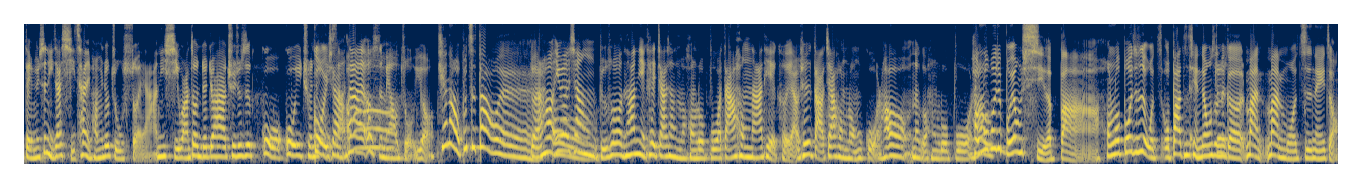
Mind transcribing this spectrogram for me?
等于是你在洗菜，你旁边就煮水啊。你洗完之后你就丢下去，就是过过一圈，过一下，大概二十秒左右。天哪，我不知道哎。对，然后因为像比如说，然后你也可以加上什么红萝卜，打红拿铁也可以啊。有些是打加红龙果，然后那个红萝卜，红萝卜就不用洗了吧？红萝卜就是我我爸之前用是那个慢慢磨汁那一种，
